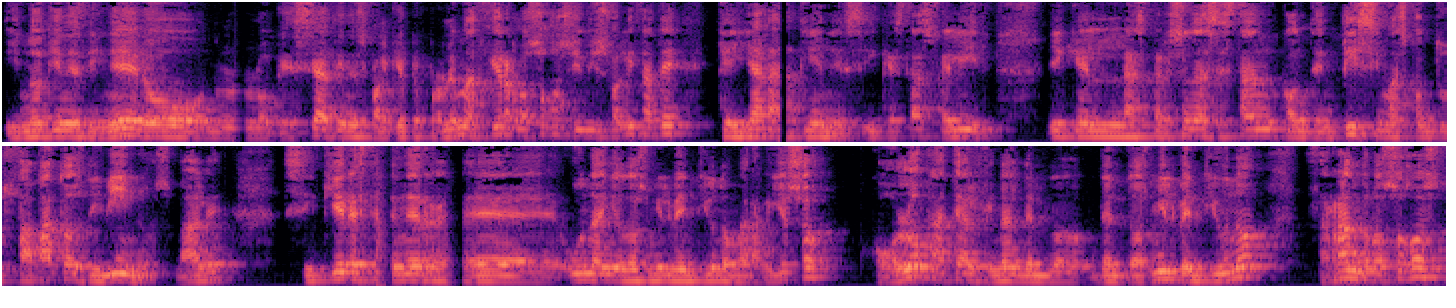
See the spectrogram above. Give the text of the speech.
y no tienes dinero, lo que sea, tienes cualquier problema, cierra los ojos y visualízate que ya la tienes y que estás feliz y que las personas están contentísimas con tus zapatos divinos, ¿vale? Si quieres tener eh, un año 2021 maravilloso, colócate al final del, del 2021, cerrando los ojos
